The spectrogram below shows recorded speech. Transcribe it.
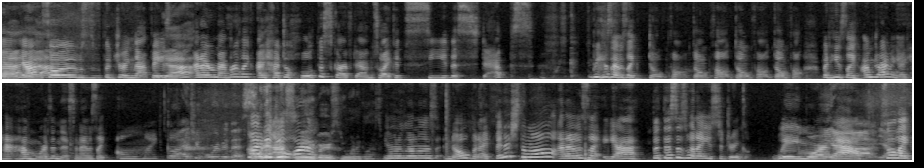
yeah, yeah. So it was the, during that phase. Yeah. And I remember like I had to hold the scarf down so I could see the steps Oh because I was like, don't fall, don't fall, don't fall, don't fall. But he's like, I'm driving, I can't have more than this. And I was like, oh my god. Why'd you order this? Why I did would've you asked order- neighbors, you want a glass of You want to go on this? No, but I finished them all. And I was like, yeah. But this is when I used to drink way more Yeah, now. yeah. So like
